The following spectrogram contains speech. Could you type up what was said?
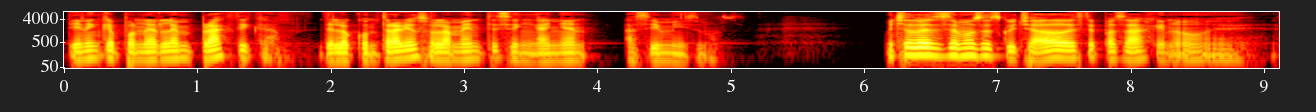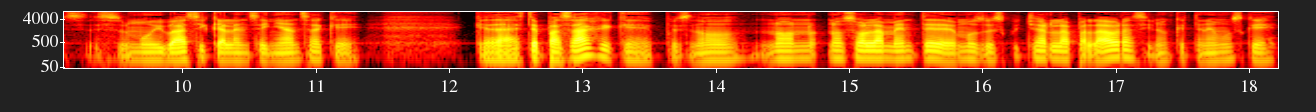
tienen que ponerla en práctica. De lo contrario, solamente se engañan a sí mismos. Muchas veces hemos escuchado este pasaje, ¿no? Eh, es, muy básica la enseñanza que, que da este pasaje, que pues no, no, no solamente debemos de escuchar la palabra, sino que tenemos que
